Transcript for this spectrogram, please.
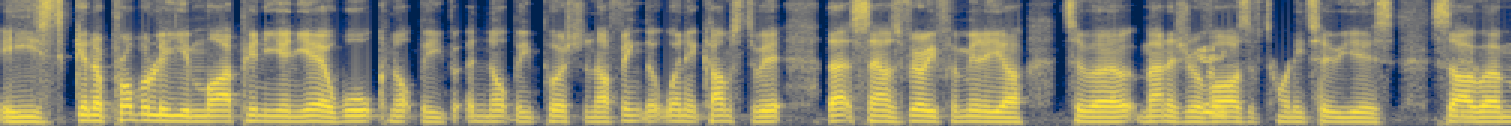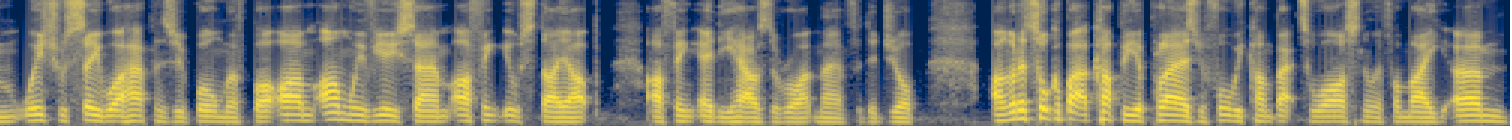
He's going to probably, in my opinion, yeah, walk, not be not be pushed. And I think that when it comes to it, that sounds very familiar to a manager of ours of 22 years. So um, we shall see what happens with Bournemouth. But I'm I'm with you, Sam. I think he'll stay up. I think Eddie Howe's the right man for the job. I'm going to talk about a couple of your players before we come back to Arsenal, if I may. Um,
